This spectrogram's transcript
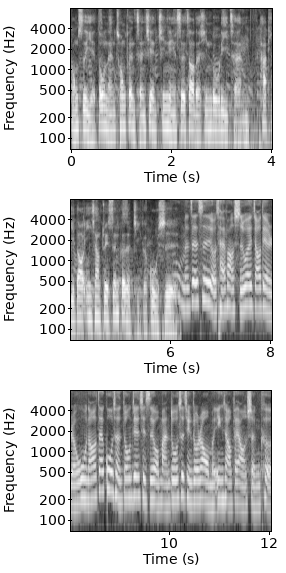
同时也都能充分呈现青年社造的心路历程。他提到印象最深刻的几个故事。我们这次有采访十位焦点人物，然后在过程中间，其实有蛮多事情都让我们印象非常深刻，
